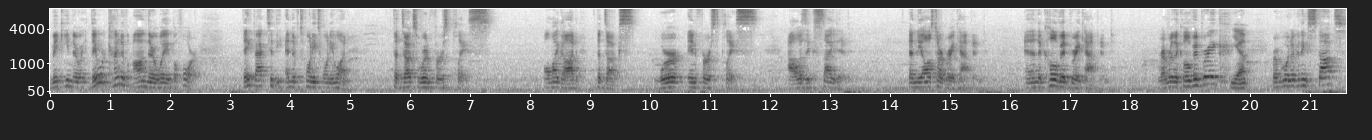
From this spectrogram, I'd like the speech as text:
making their way. They were kind of on their way before. Think back to the end of 2021. The Ducks were in first place. Oh my God, the Ducks were in first place. I was excited. Then the All Star break happened. And then the COVID break happened. Remember the COVID break? Yep. Remember when everything stopped?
